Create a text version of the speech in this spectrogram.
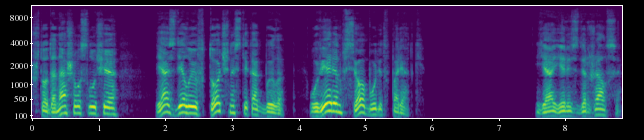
что до нашего случая я сделаю в точности, как было. Уверен, все будет в порядке. Я еле сдержался.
